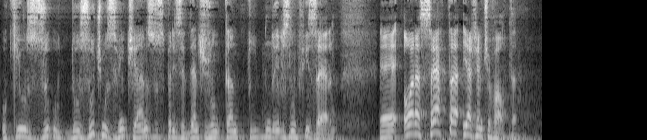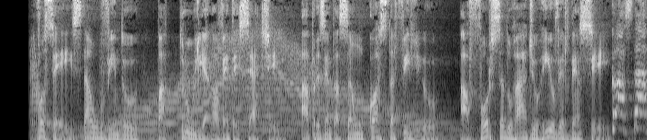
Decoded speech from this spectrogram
o que os, o, dos últimos 20 anos os presidentes juntando tudo eles não fizeram. É, hora certa e a gente volta. Você está ouvindo Patrulha 97. Apresentação Costa Filho. A força do rádio Rio Verdense. Costa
